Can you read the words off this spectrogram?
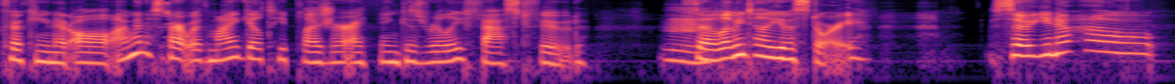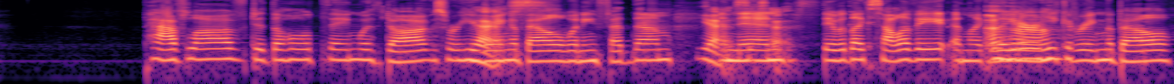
cooking at all. I'm going to start with my guilty pleasure, I think, is really fast food. So let me tell you a story. So, you know how Pavlov did the whole thing with dogs where he rang a bell when he fed them? Yes, And then yes. they would like salivate, and like later Uh-huh. he could ring the bell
